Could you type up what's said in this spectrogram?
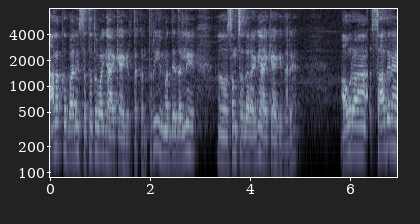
ನಾಲ್ಕು ಬಾರಿ ಸತತವಾಗಿ ಆಯ್ಕೆ ಆಗಿರ್ತಕ್ಕಂಥವ್ರು ಈ ಮಧ್ಯದಲ್ಲಿ ಸಂಸದರಾಗಿ ಆಯ್ಕೆ ಆಗಿದ್ದಾರೆ. ಅವರ ಸಾಧನೆ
